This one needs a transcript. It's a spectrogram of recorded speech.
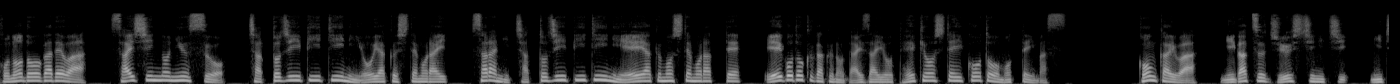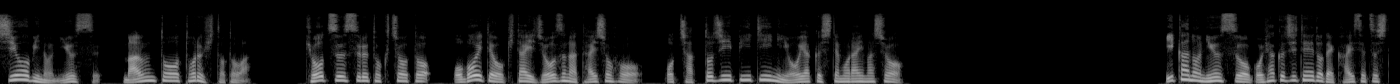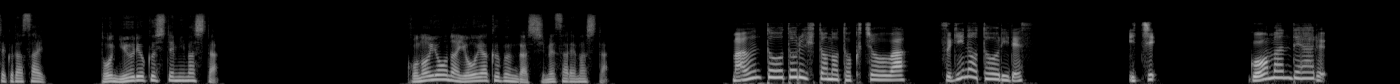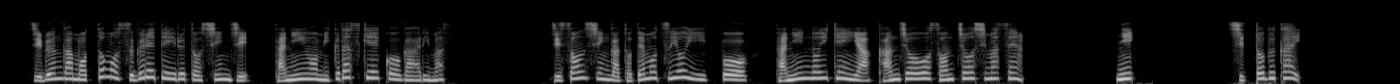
この動画では、最新のニュースをチャット GPT に要約してもらい、さらにチャット GPT に英訳もしてもらって、英語独学の題材を提供していこうと思っています。今回は、2月17日、日曜日のニュース、マウントを取る人とは、共通する特徴と、覚えておきたい上手な対処法をチャット GPT に要約してもらいましょう。以下のニュースを500字程度で解説してください。と入力してみました。このような要約文が示されました。マウントを取る人の特徴は次の通りです。1、傲慢である。自分が最も優れていると信じ、他人を見下す傾向があります。自尊心がとても強い一方、他人の意見や感情を尊重しません。2、嫉妬深い。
